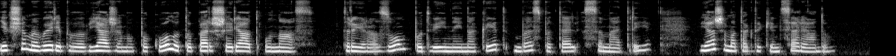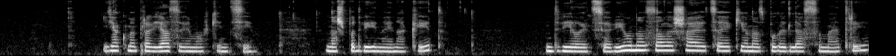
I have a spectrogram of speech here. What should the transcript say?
Якщо ми виріб в'яжемо по колу, то перший ряд у нас три разом, подвійний накид без петель симетрії. В'яжемо так до кінця ряду. Як ми пров'язуємо в кінці наш подвійний накид, дві лицеві у нас залишаються, які у нас були для симетрії.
